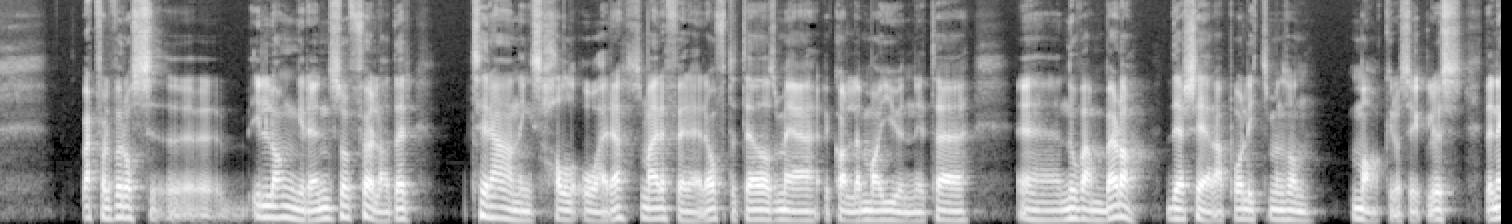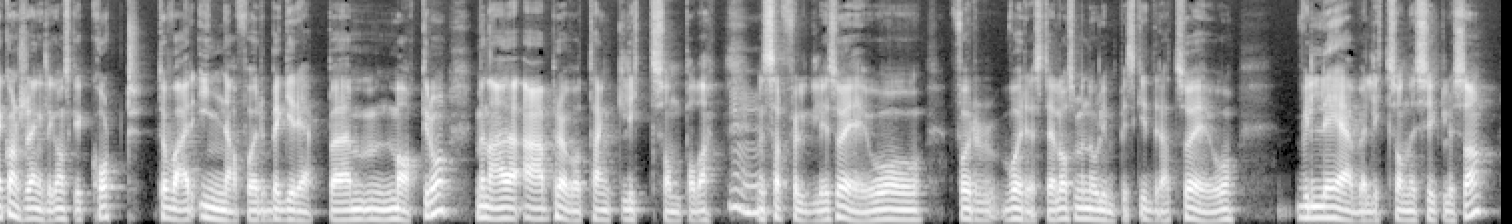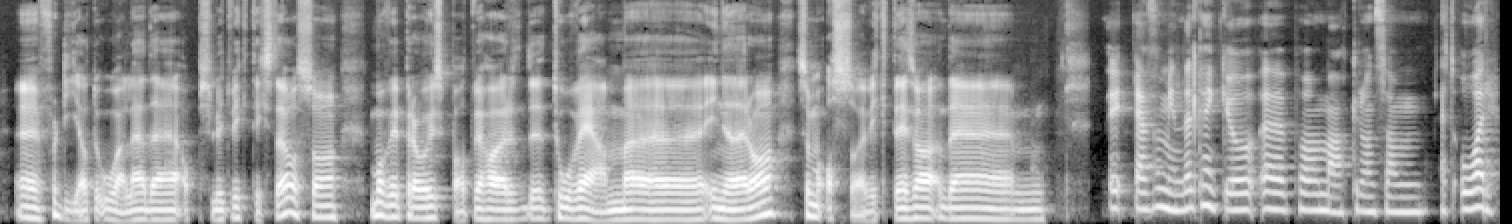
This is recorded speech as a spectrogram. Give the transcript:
i hvert fall for oss uh, i langrenn så føler jeg at det treningshalvåret, som jeg refererer ofte til, da, som jeg kaller mai-juni til eh, november, da, det ser jeg på litt som en sånn makrosyklus. Den er kanskje egentlig ganske kort til å være innafor begrepet makro, men jeg, jeg, prøver å tenke litt sånn på det. Mm. Men selvfølgelig så er jo for vår del, også med en olympisk idrett, så er jo Vi lever litt sånn i sykluser. Eh, fordi at OL er det absolutt viktigste. Og så må vi prøve å huske på at vi har to VM eh, inni der òg, som også er viktig. Så det mm, Jeg for min del tenker jo eh, på makroen som et år.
